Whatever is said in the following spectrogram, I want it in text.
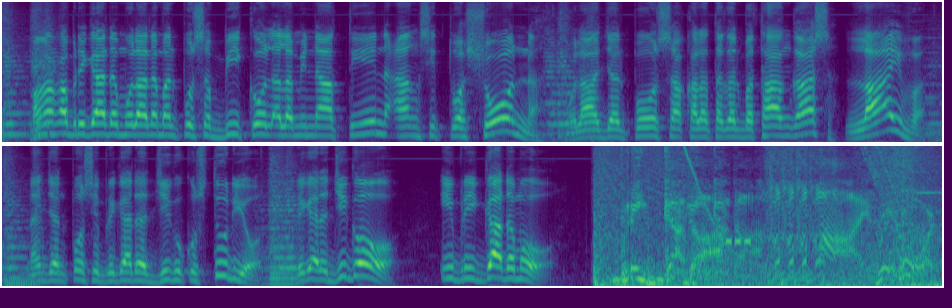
Mga kabrigada mula naman po sa Bicol, alamin natin ang sitwasyon. Mula dyan po sa Kalatagan, Batangas, live. Nandyan po si Brigada Jigo Custudio. Brigada Jigo, ibrigada mo. Brigada Live Report.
